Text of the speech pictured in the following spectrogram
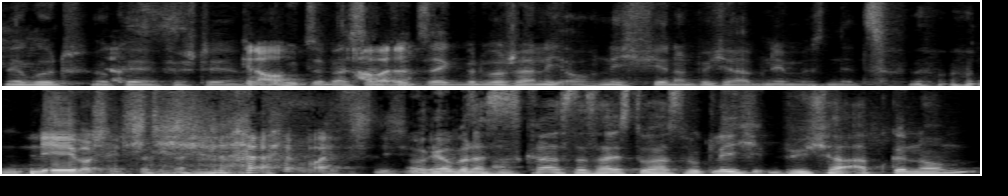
ja gut, okay, das, verstehe. Genau. Gut, Sebastian Fitzek wird wahrscheinlich auch nicht 400 Bücher abnehmen müssen jetzt. Nee, wahrscheinlich nicht. Weiß ich nicht. Okay, aber das ist krass. Das heißt, du hast wirklich Bücher abgenommen,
